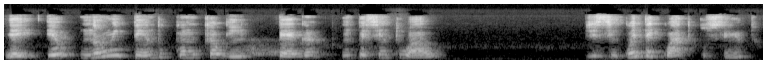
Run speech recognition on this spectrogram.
E aí eu não entendo como que alguém pega um percentual de 54%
